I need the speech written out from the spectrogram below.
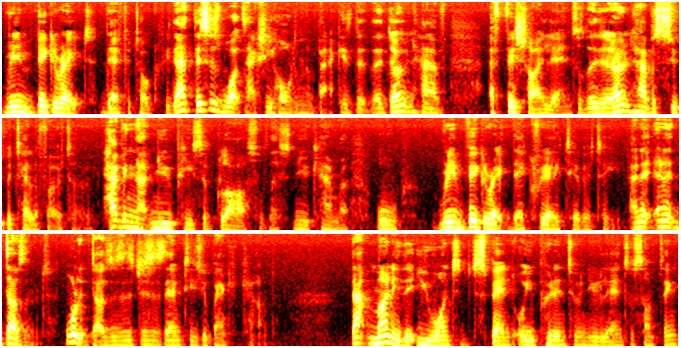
reinvigorate their photography. That this is what's actually holding them back, is that they don't have a fisheye lens or they don't have a super telephoto. Having that new piece of glass or this new camera will reinvigorate their creativity. And it, and it doesn't. All it does is it just empties your bank account that money that you wanted to spend or you put into a new lens or something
